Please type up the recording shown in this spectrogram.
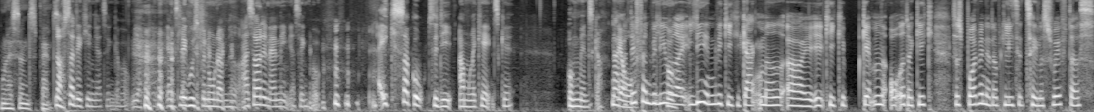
Hun er sådan spansk. Nå, så er det ikke hende, jeg tænker på. Jeg, jeg kan slet ikke huske, hvad nogen af dem hedder. Ej, så er det en anden en, jeg tænker på. Jeg er ikke så god til de amerikanske unge mennesker. Nej, og det fandt vi lige ud af, lige inden vi gik i gang med at øh, kigge gennem året, der gik. Så spurgte vi netop lige til Taylor Swift også.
